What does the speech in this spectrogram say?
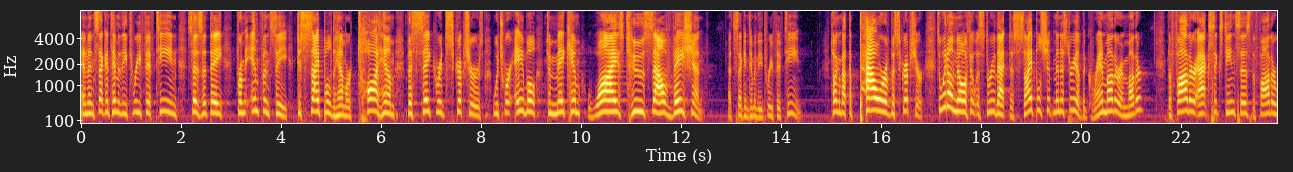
And then 2 Timothy 3:15 says that they from infancy discipled him or taught him the sacred scriptures which were able to make him wise to salvation. That's 2 Timothy 3:15. Talking about the power of the scripture. So we don't know if it was through that discipleship ministry of the grandmother and mother the father, Acts 16 says the father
